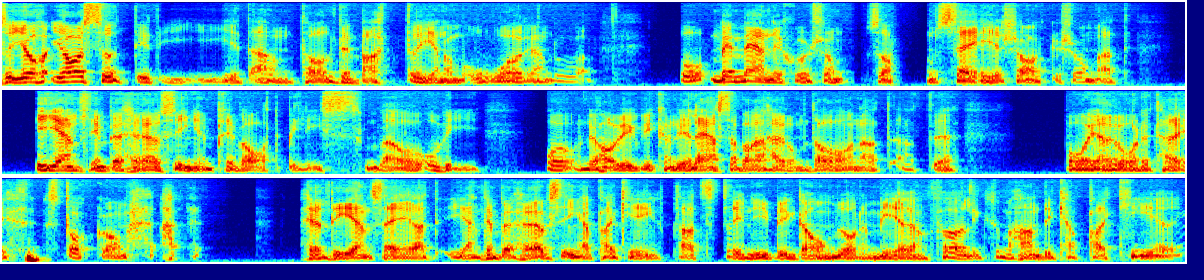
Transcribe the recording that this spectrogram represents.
Alltså jag, jag har suttit i, ett antal debatter genom åren då, och med människor som, som säger saker som att egentligen behövs ingen privatbilism. Och, och, vi, och nu har vi, vi kunde läsa bara häromdagen att, att eh, borgarrådet här i Stockholm, Heldén, säger att egentligen behövs inga parkeringsplatser i nybyggda områden mer än för liksom, handikapparkering.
